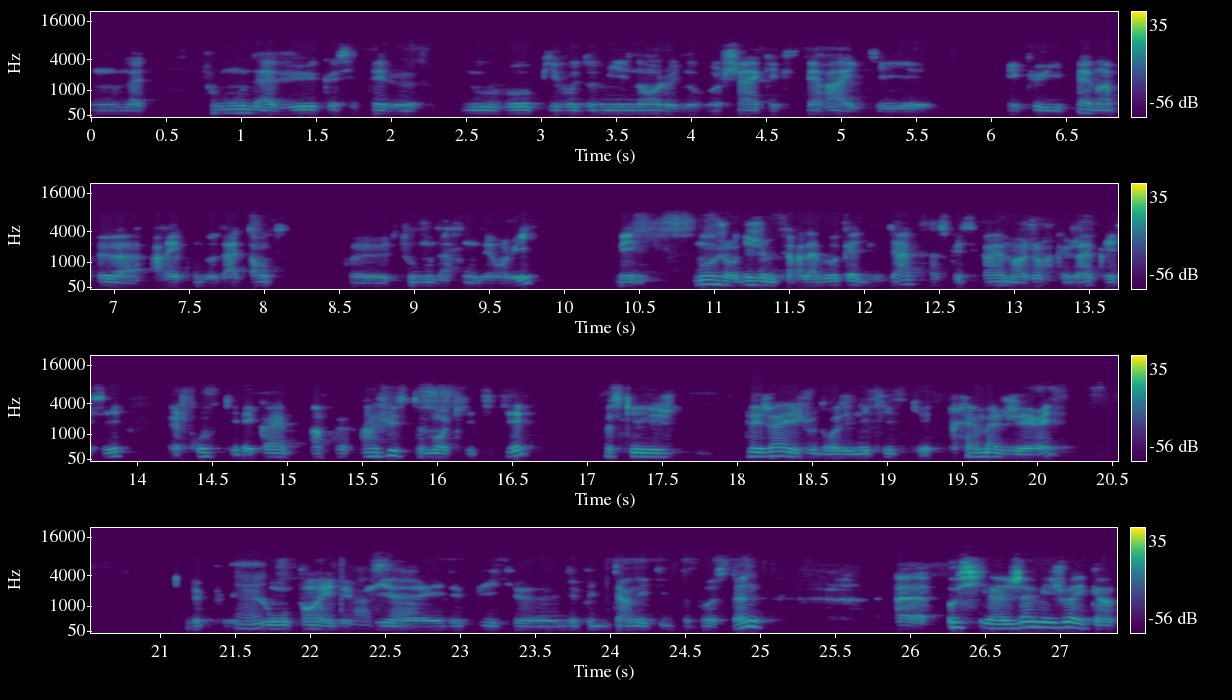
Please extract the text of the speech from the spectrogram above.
on a, tout le monde a vu que c'était le nouveau pivot dominant, le nouveau Shaq, etc., et qui et qu'il peine un peu à, à, répondre aux attentes que tout le monde a fondées en lui. Mais moi aujourd'hui, je vais me faire l'avocat du diable parce que c'est quand même un joueur que j'apprécie et je trouve qu'il est quand même un peu injustement critiqué parce qu'il déjà il joue dans une équipe qui est très mal gérée depuis mmh. longtemps et depuis ah, euh, et depuis que depuis le dernier titre de Boston. Euh, aussi, il a jamais joué avec un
